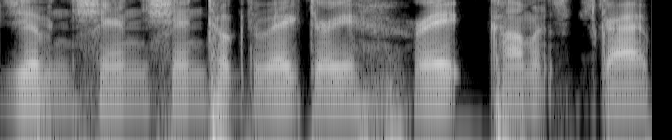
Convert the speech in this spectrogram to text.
Jibb and Shin, Shin took the victory. Rate, comment, subscribe.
